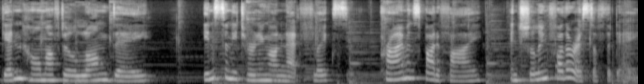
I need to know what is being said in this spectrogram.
Getting home after a long day, instantly turning on Netflix, Prime and Spotify, and chilling for the rest of the day.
